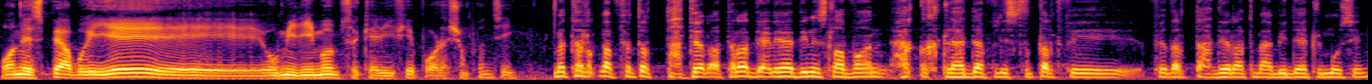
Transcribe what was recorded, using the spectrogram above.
on espère briller et au minimum se qualifier pour la Champions League. ما تلقى فترة التحضيرات راضي عليها دينيس لافان حققت الهدف اللي استطرت في فترة التحضيرات مع بداية الموسم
